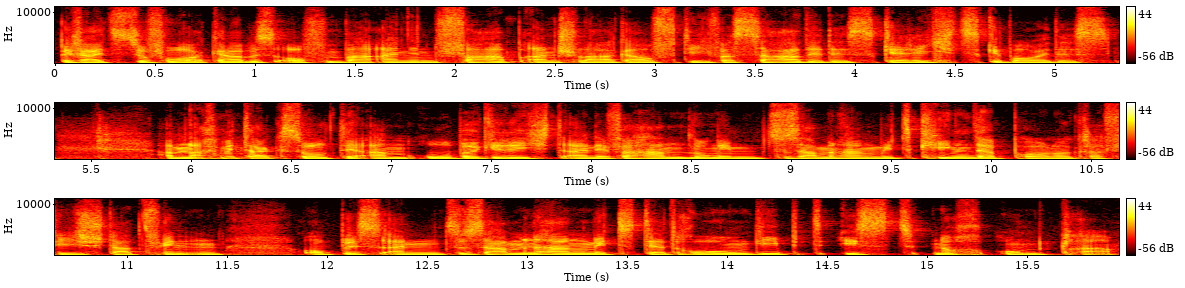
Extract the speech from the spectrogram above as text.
Bereits zuvor gab es offenbar einen Farbanschlag auf die Fassade des Gerichtsgebäudes. Am Nachmittag sollte am Obergericht eine Verhandlung im Zusammenhang mit Kinderpornografie stattfinden. Ob es einen Zusammenhang mit der Drohung gibt, ist noch unklar.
